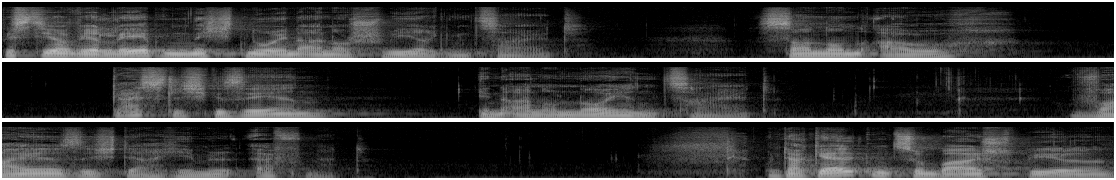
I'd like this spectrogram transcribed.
Wisst ihr, wir leben nicht nur in einer schwierigen Zeit, sondern auch geistlich gesehen in einer neuen Zeit, weil sich der Himmel öffnet. Und da gelten zum Beispiel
